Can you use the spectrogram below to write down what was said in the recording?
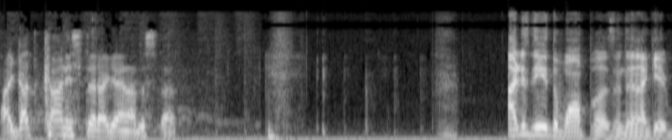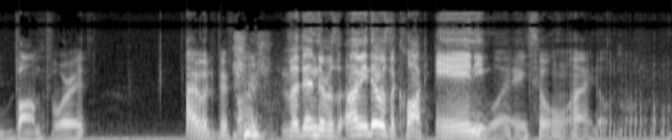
I got canister again at the start. I just needed the Wumpas, and then I get bombed for it. I would have been fine. but then there was, I mean, there was a clock anyway, so I don't know.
